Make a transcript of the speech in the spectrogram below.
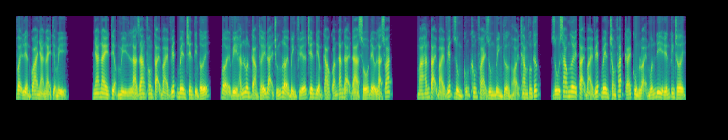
vậy liền qua nhà này tiệm mì. Nhà này tiệm mì là giang phong tại bài viết bên trên tìm tới, bởi vì hắn luôn cảm thấy đại chúng lời bình phía trên điểm cao quán ăn đại đa số đều là soát mà hắn tại bài viết dùng cũng không phải dùng bình thường hỏi thăm phương thức, dù sao ngươi tại bài viết bên trong phát cái cùng loại muốn đi yến kinh chơi,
